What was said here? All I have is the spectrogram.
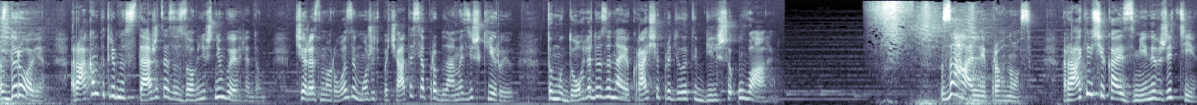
Здоров'я. Ракам потрібно стежити за зовнішнім виглядом. Через морози можуть початися проблеми зі шкірою, тому догляду за нею краще приділити більше уваги. Загальний прогноз. Раків чекають зміни в житті,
